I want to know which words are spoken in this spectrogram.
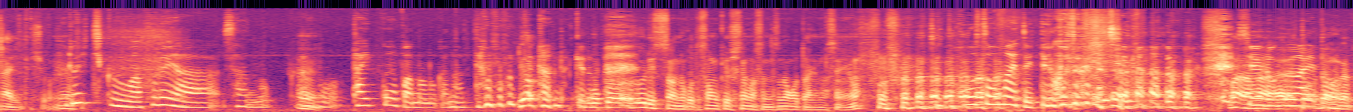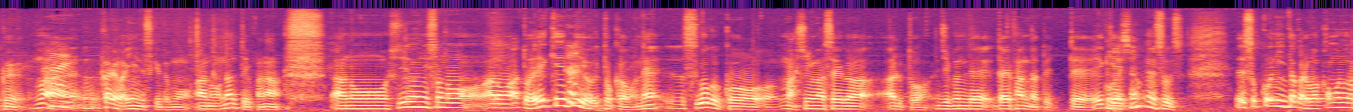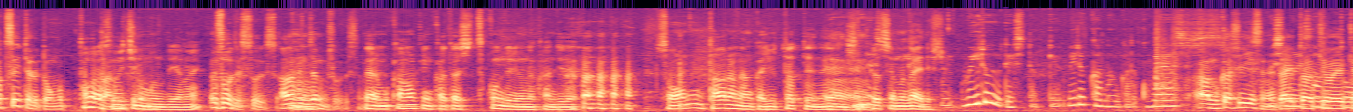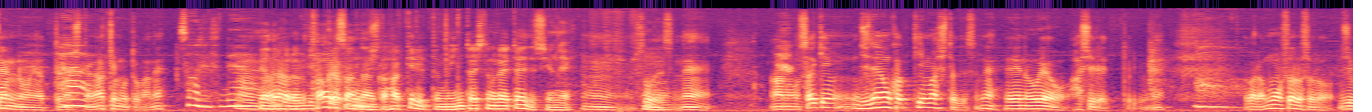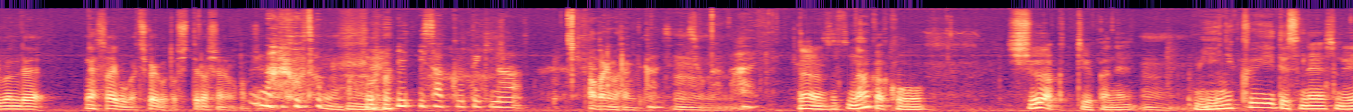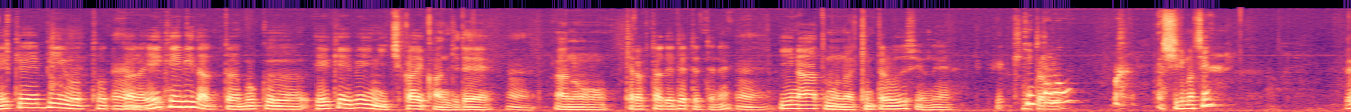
ないでしょうね。古市君は古谷さんのあの対抗馬なのかなって思ってたんだけど。僕は古市さんのこと尊敬してますんでそんなことありませんよ。ちょっと放送前と言ってることが違う。まあ収録まあ前と。とともかく。まあ、はい。彼はいいんですけどもあのなんていうかな。あの非常にそのあのあと AKB とかをねすごくこうまあ親和性があると自分で大ファンだと言って AKB うんそうですでそこにだから若者がついてると思った田んです原総一のものじゃない？そうですそうです。あの辺全部そうですね。だからもう棺桶に片足突っ込んでるような感じで。そん田原なんか言ったってえねえ信憑性もないでしょ。ウィルでしたっけ？ウィルかなんかで小林あ昔ですね。大東共栄圏論やってましたね、はい。秋元がね。そうですね、うん。いやだから田原さんなんかはっきり言っても引退してもらいたいですよね。うん、そうですね。あの最近自伝を書きましたですね「塀の上を走れ」というね。あだからもうそろそろ自分で、ね、最後が近いことを知ってらっしゃるのかもしれない。ーなるほど、い遺作的なわかりませんけど。感じでしょうか、はい。だからなんかこう集悪っていうかねうん。見にくいですね。その AKB を取ったら、え AKB だったら僕 AKB に近い感じでえあのキャラクターで出ててね、えいいなと思うのは金太郎ですよね。え金太郎？知りません？え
